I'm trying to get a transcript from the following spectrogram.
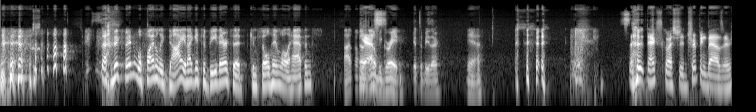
Nick Finn will finally die, and I get to be there to console him while it happens. I don't know. Yes. That'll be great. Get to be there. Yeah. So next question, Tripping Bowser,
